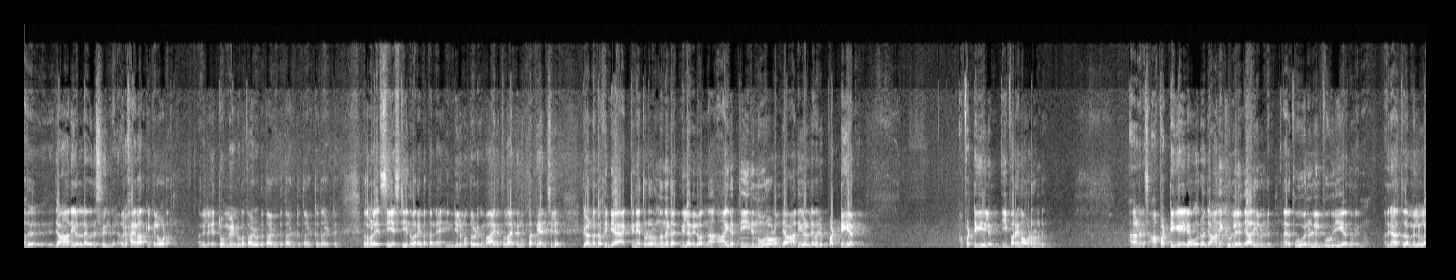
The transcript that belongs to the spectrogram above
അത് ജാതികളുടെ ഒരു ശൃംഖല ഒരു ഹയറാർക്കിക്കൽ ഓർഡർ അതിൽ ഏറ്റവും മേളിലുള്ള താഴോട്ട് താഴോട്ട് താഴോട്ട് താഴോട്ട് താഴോട്ട്. അപ്പോൾ നമ്മൾ എസ് സി എസ് ടി എന്ന് പറയുമ്പോൾ തന്നെ ഇന്ത്യയിൽ മൊത്തം എടുക്കുമ്പോൾ ആയിരത്തി തൊള്ളായിരത്തി മുപ്പത്തി അഞ്ചിൽ ഗവൺമെന്റ് ഓഫ് ഇന്ത്യ ആക്ടിനെ തുടർന്ന് നിലവിൽ വന്ന ആയിരത്തി ഇരുന്നൂറോളം ജാതികളുടെ ഒരു പട്ടികയാണ്. ആ പട്ടികയിലും ഈ പറയുന്ന ഓർഡർ ഉണ്ട്. അതാണ് രസം. ആ പട്ടികയിലെ ഓരോ ജാതിക്കുള്ളിലും ജാതികളുണ്ട്. അതായത് പൂവിനുള്ളിൽ പൂ വിരിയുക എന്ന് പറയുന്നു. അതിനകത്ത് തമ്മിലുള്ള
